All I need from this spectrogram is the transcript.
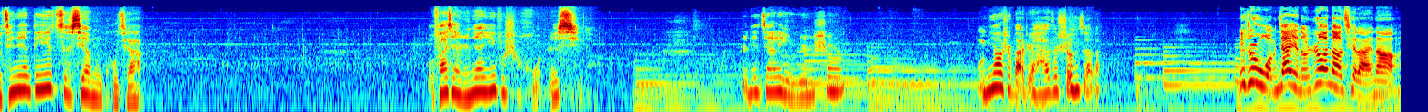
我今天第一次羡慕顾家。我发现人家衣服是火着洗的，人家家里有人声。我们要是把这孩子生下来，没准我们家也能热闹起来呢。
